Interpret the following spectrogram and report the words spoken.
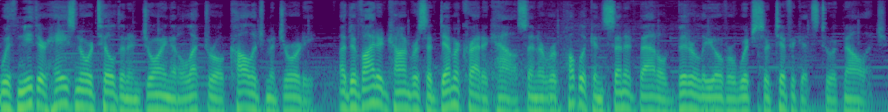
With neither Hayes nor Tilden enjoying an electoral college majority, a divided Congress, a Democratic House, and a Republican Senate battled bitterly over which certificates to acknowledge.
